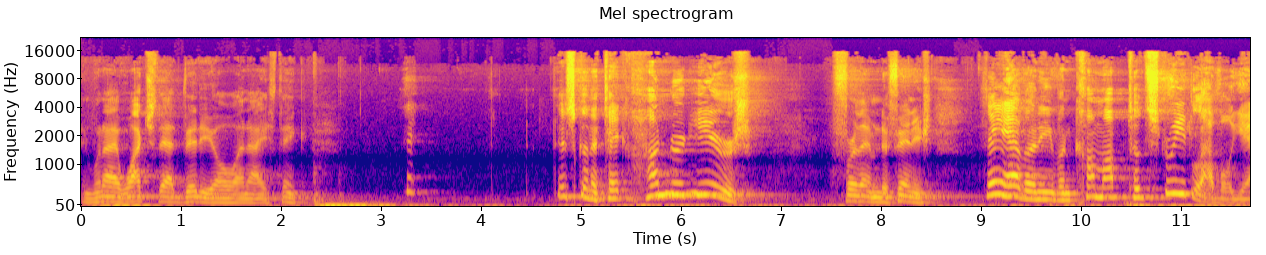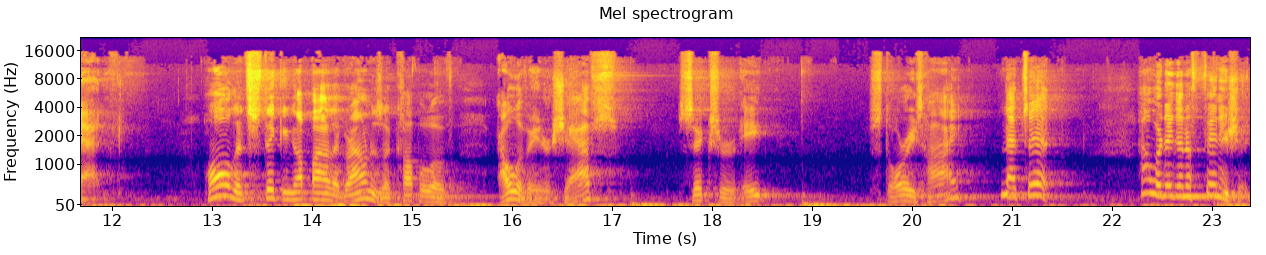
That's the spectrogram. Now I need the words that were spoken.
And when I watch that video and I think, it's going to take 100 years for them to finish. They haven't even come up to street level yet. All that's sticking up out of the ground is a couple of elevator shafts, six or eight stories high, and that's it. How are they going to finish it?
